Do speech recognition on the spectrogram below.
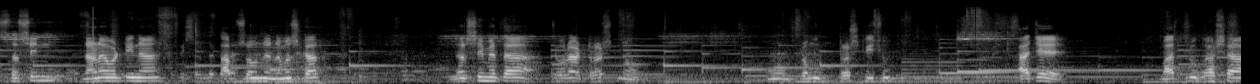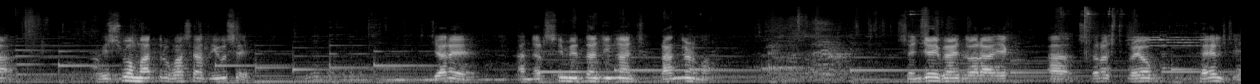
સચિન નાણાવટીના આપ સૌને નમસ્કાર. નરસિંહ મહેતા ચોરા ટ્રસ્ટનો હું પ્રમુખ ટ્રસ્ટી છું. આજે માતૃભાષા, વિશ્વ માતૃભાષા દિવસે જ્યારે આ નરસિંહ મહેતાજીના જ પ્રાંગણમાં સંજયભાઈ દ્વારા એક આ સરસ પ્રયોગ થયેલ છે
